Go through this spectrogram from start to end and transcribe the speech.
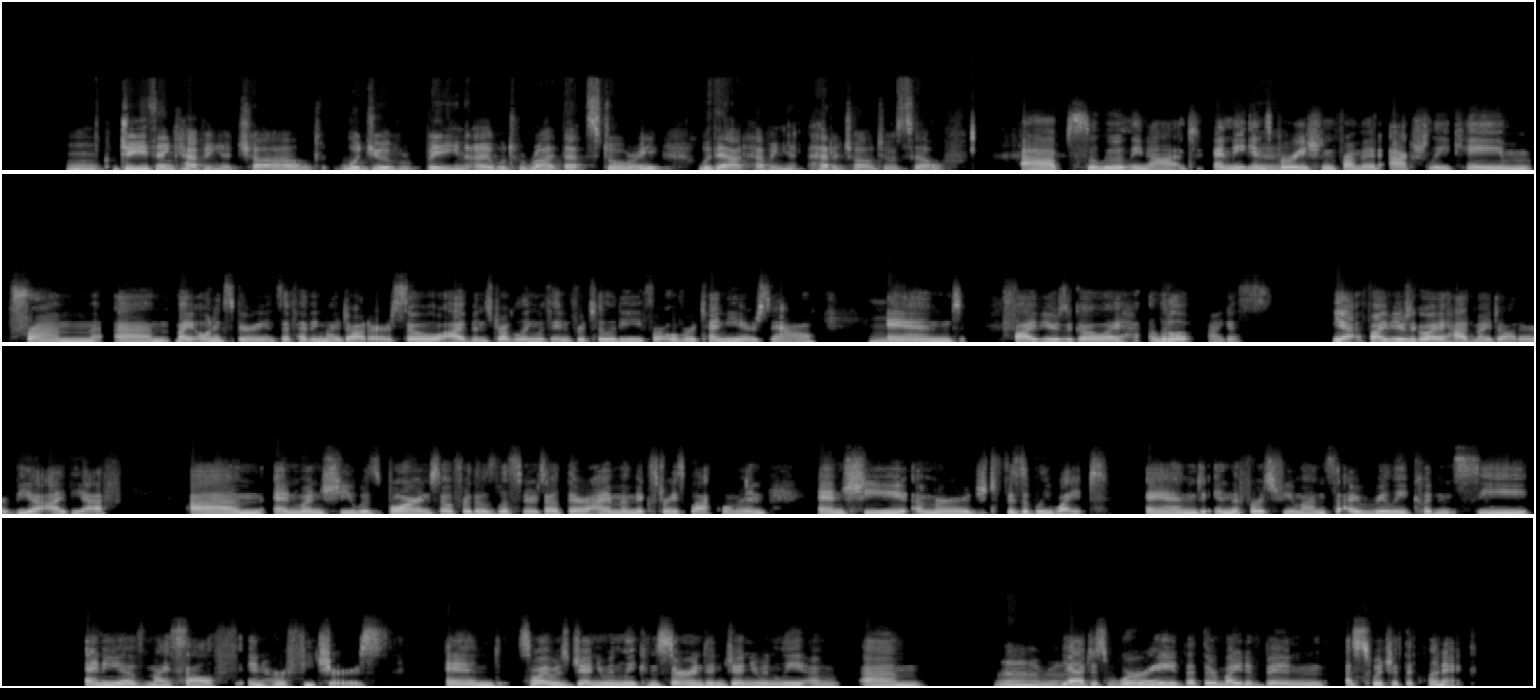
Mm. Do you think having a child, would you have been able to write that story without having had a child yourself? Absolutely not. And the Yeah. inspiration from it actually came from um, my own experience of having my daughter. So I've been struggling with infertility for over 10 years now. Mm. And five years ago, I, a little, I guess, yeah, five years ago, I had my daughter via IVF. Um, and when she was born, so for those listeners out there, I'm a mixed race Black woman, and she emerged visibly white. And in the first few months, I really couldn't see any of myself in her features. And so I was genuinely concerned and genuinely, uh, um, Ah, right. yeah, just worried that there might have been a switch at the clinic.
